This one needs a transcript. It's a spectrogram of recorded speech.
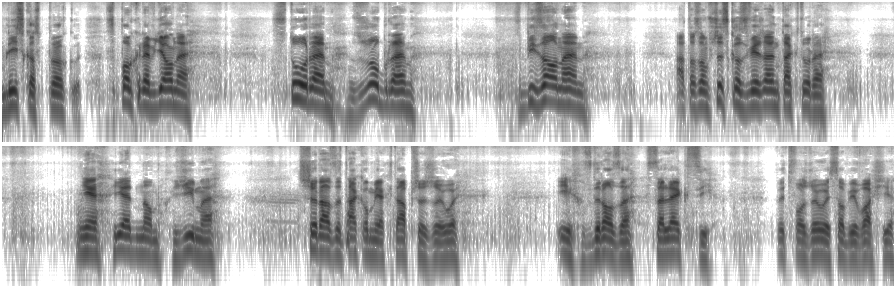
Blisko spokrewnione z turem, z żubrem, z bizonem. A to są wszystko zwierzęta, które nie jedną zimę, trzy razy taką jak ta przeżyły. I w drodze selekcji wytworzyły sobie właśnie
